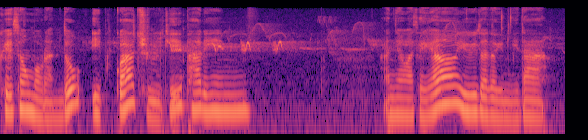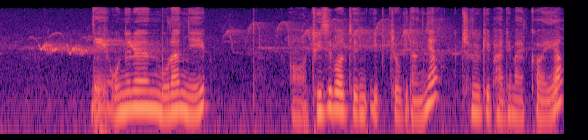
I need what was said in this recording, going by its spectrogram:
괴성모란도 잎과 줄기 발임. 안녕하세요. 유유다덕입니다. 네 오늘은 모란잎 어, 뒤집어진 잎 쪽이랑요 줄기 발임할 거예요.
